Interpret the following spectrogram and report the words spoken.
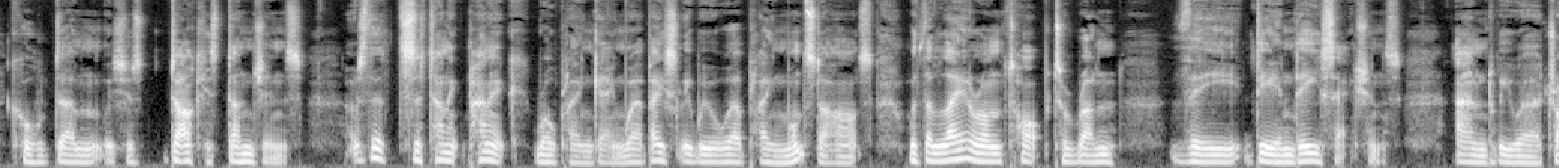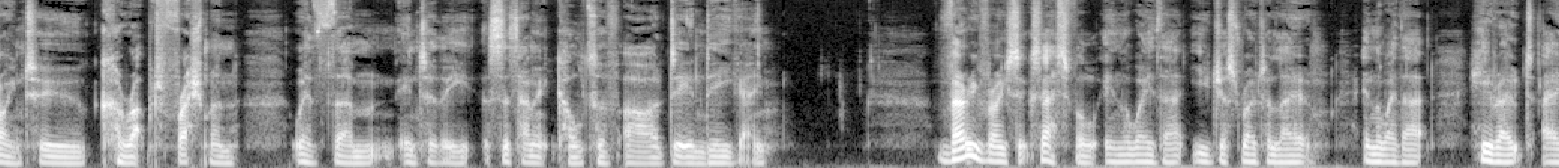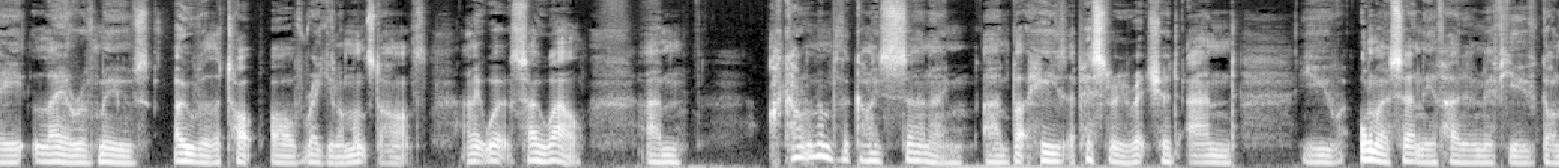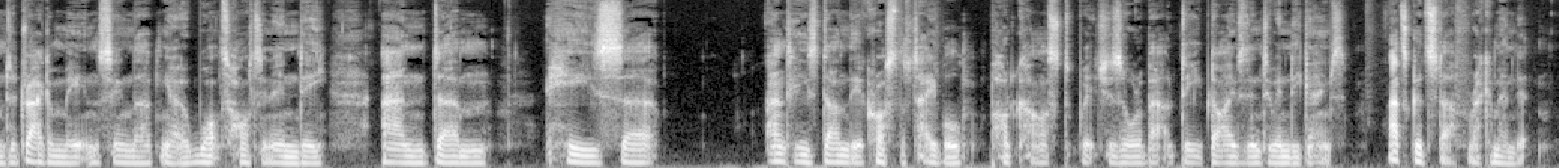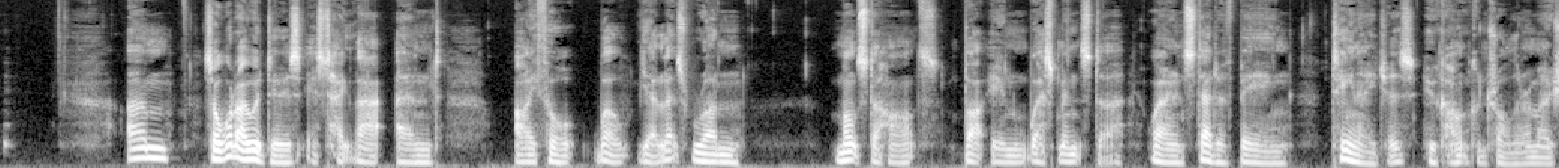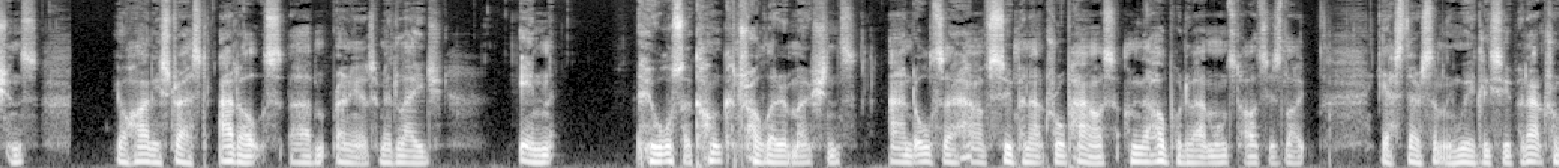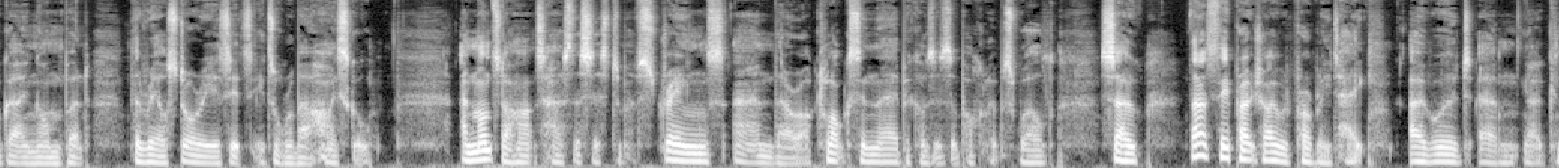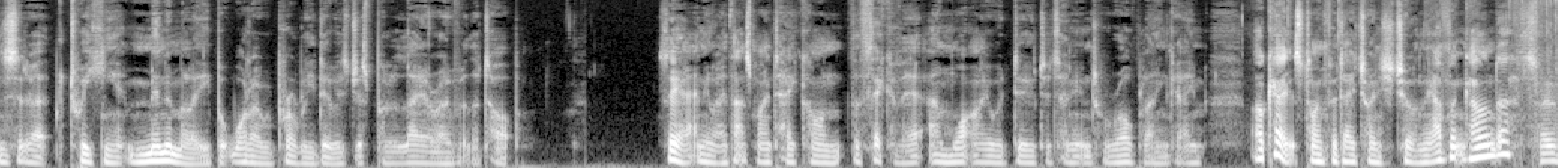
called um, which is Darkest Dungeons, It was the Satanic Panic role playing game where basically we were playing Monsterhearts with the layer on top to run the D&D sections and we were trying to corrupt freshmen with um, into the satanic cult of our D&D game. Very very successful in the way that you just wrote a layer in the way that he wrote a layer of moves over the top of regular Monsterhearts, and it worked so well. Um, I can't remember the guy's surname, um, but he's Epistolary Richard, and you almost certainly have heard of him if you've gone to Dragonmeet and seen the, you know, what's hot in indie, and um, he's uh, and he's done the Across the Table podcast, which is all about deep dives into indie games. That's good stuff. Recommend it. Um, so what I would do is is take that, and I thought, well, yeah, let's run Monsterhearts but in Westminster, where instead of being teenagers who can't control their emotions, you're highly stressed adults um, running up to middle age in who also can't control their emotions and also have supernatural powers. I mean, the whole point about Monsterhearts is like, yes, there's something weirdly supernatural going on, but the real story is it's it's all about high school. And Monsterhearts has the system of strings, and there are clocks in there because it's Apocalypse World. So that's the approach I would probably take. I would um, you know, consider tweaking it minimally, but what I would probably do is just put a layer over the top. So yeah, anyway, that's my take on the thick of it and what I would do to turn it into a role-playing game. Okay, it's time for day 22 on the Advent calendar. So,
